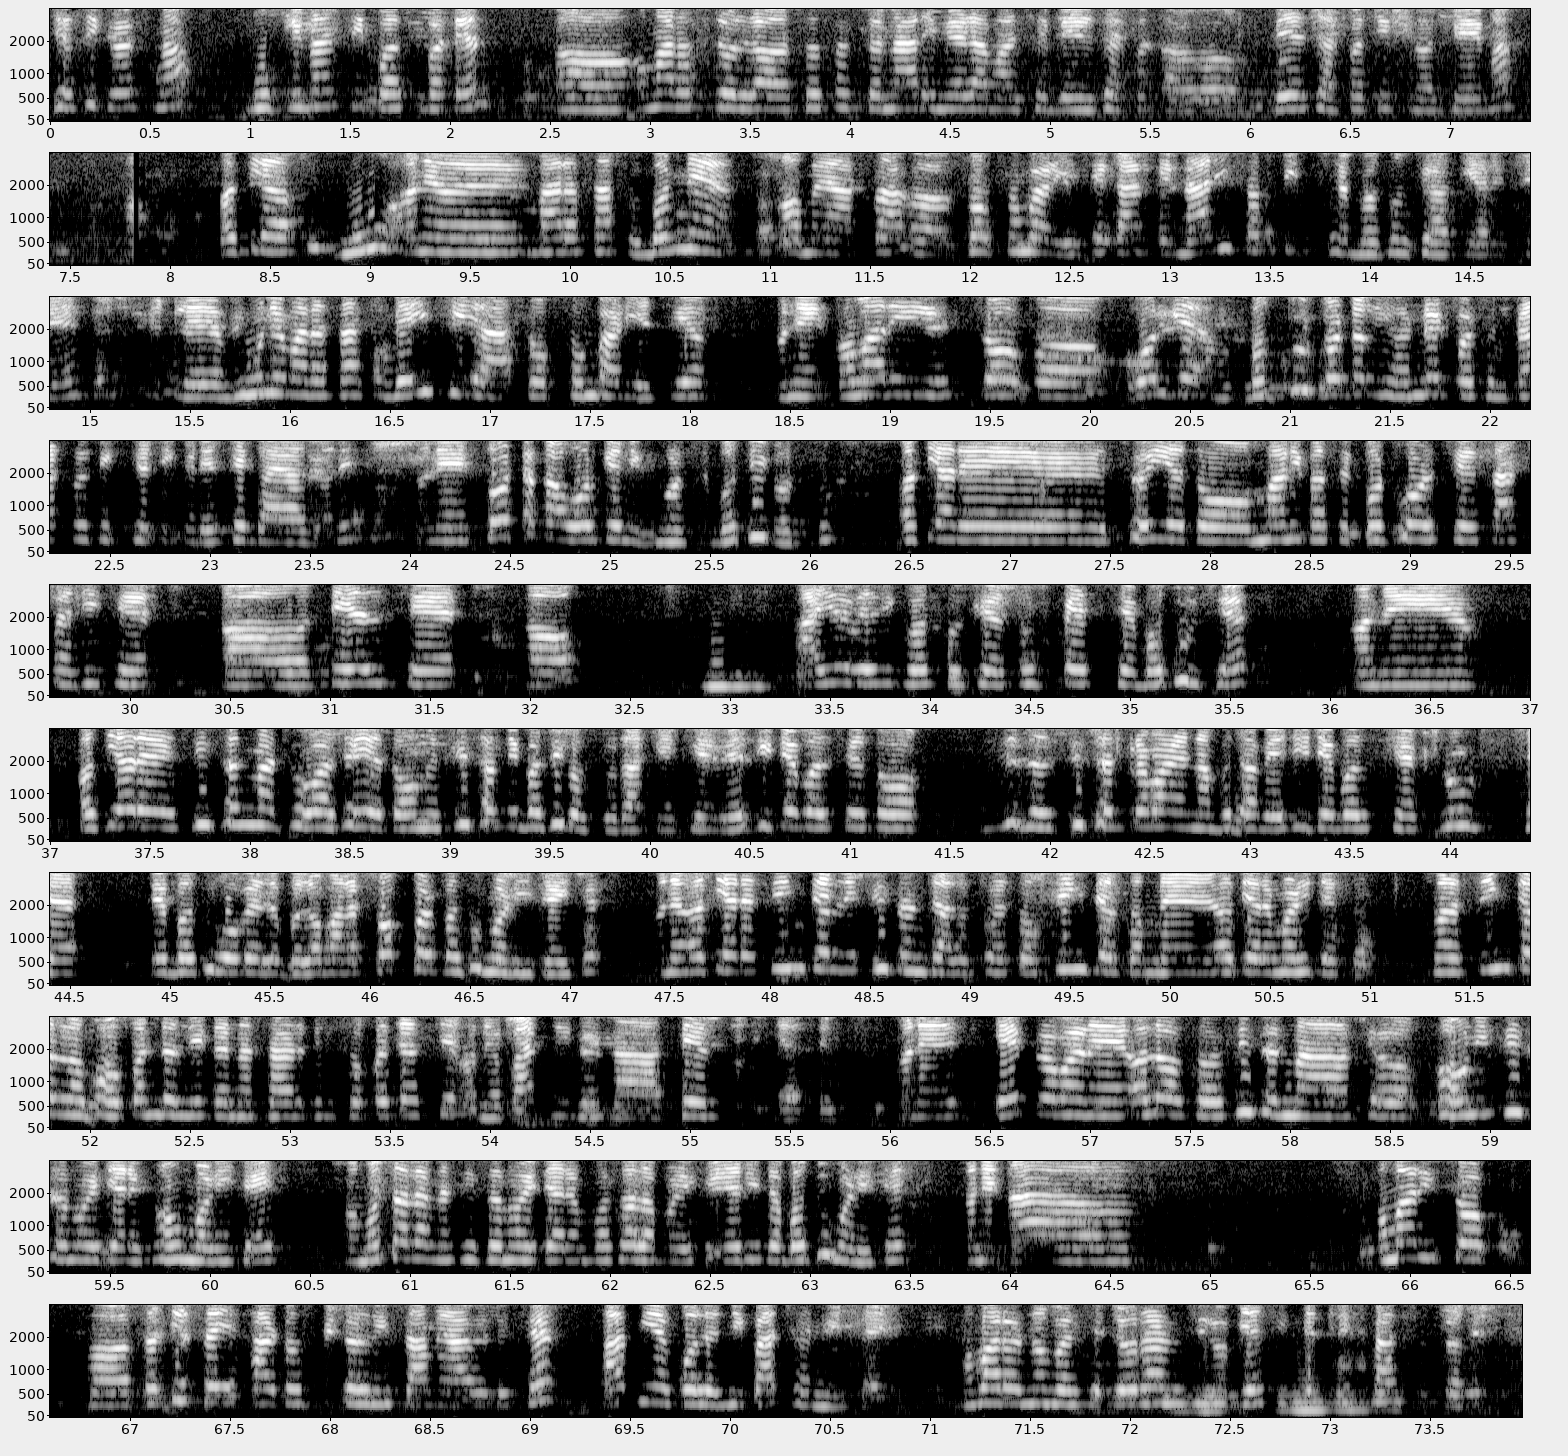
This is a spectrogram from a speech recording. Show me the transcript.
જય શ્રી કૃષ્ણ. હું કિમાનસી પથ પટેલ. અમારો સ્ટોલ સશક્ત નારી મેળામાં છે બે હજાર બે હજાર પચીસ નો છે એમાં. અત્યારે હું અને મારા સાસુ બંને અમે આ શોપ સંભાળીએ છીએ કારણ કે નારી શક્તિ જ છે બધું જે અત્યારે છે. એટલે હું ને મારા સાસુ બેથી આ શોપ સંભાળીએ છીએ અને અમારી શોપ ઓર્ગે, બધું ટોટલી હંડ્રેડ પર્સન્ટ પ્રાકૃતિક ખેતી કરીએ છીએ ગાય આધારે. અને સો ટકા ઓર્ગેનિક મળશે બધી વસ્તુ. અત્યારે જોઈએ તો મારી પાસે કઠોળ છે, શાકભાજી છે તેલ છે આયુર્વેદિક વસ્તુ છે, ટૂથપેસ્ટ છે, બધું છે. અને અત્યારે સિઝનમાં જોવા જઈએ તો અમે સિઝનની બધી વસ્તુ રાખીએ છીએ. વેજીટેબલ છે તો સિઝન પ્રમાણેના બધા વેજીટેબલ્સ છે, ફ્રૂટ્સ છે, એ બધું અવેલેબલ. અમારા શોપ પર બધું મળી જાય છે. અને અત્યારે સિંગતેલની સિઝન ચાલુ છે, તો સિંગતેલ તમને અત્યારે મળી જશે. મારા સિંગતેલનો ભાવ પંદર લીટરના સાડત્રીસો પચાસ છે અને પાંચ લીટરના તેરસો રૂપિયા છે. અને એ પ્રમાણે અલગ સિઝનમાં ઘઉંની સિઝન હોય ત્યારે ઘઉં મળી જાય, મસાલાના સિઝન હોય ત્યારે મસાલા મળી છે એ રીતે બધું મળી છે અને આ અમારી શોપ સત્યસાઈ હાર્ટ હોસ્પિટલની સામે આવેલી છે આત્મીય કોલેજની પાછળની સાઈડ અમારો નંબર છે ચોરાણું જીરો બ્યાસી તેત્રીસ પાંચસો ચોત્રીસ.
